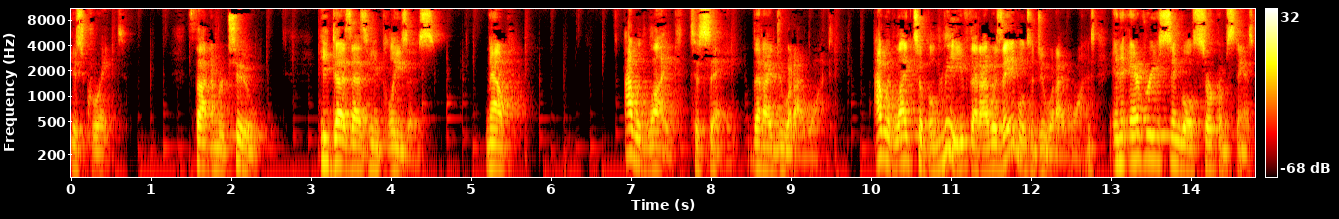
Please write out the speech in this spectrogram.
is great. Thought number two, he does as he pleases. Now, I would like to say that I do what I want. I would like to believe that I was able to do what I want in every single circumstance.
